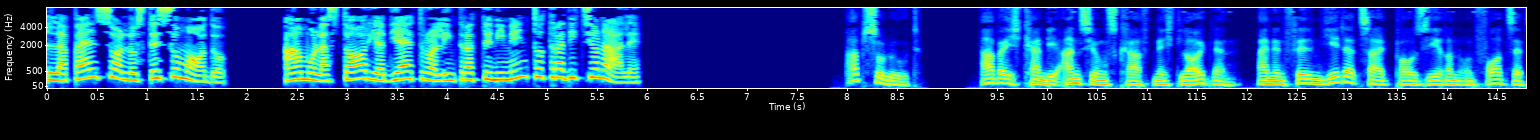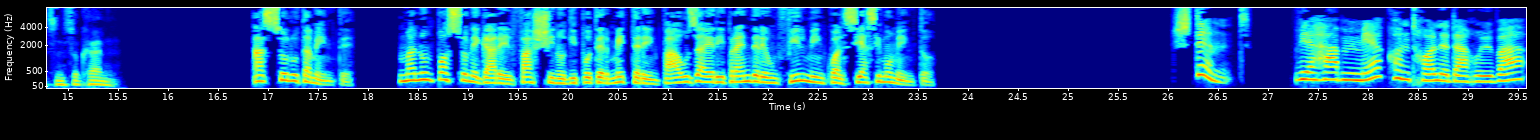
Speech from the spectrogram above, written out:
La penso allo stesso modo. Amo la storia dietro all'intrattenimento tradizionale. Absolut. Aber ich kann die Anziehungskraft nicht leugnen, einen Film jederzeit pausieren und fortsetzen zu können. Assolutamente. Ma non posso negare il fascino di poter mettere in pausa e riprendere un film in qualsiasi momento. Stimmt. Wir haben mehr Kontrolle darüber,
